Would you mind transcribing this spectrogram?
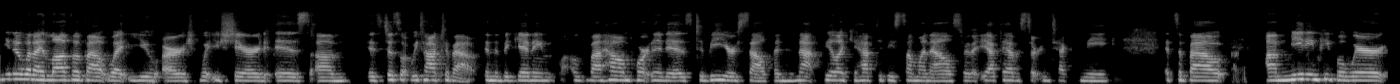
you know what I love about what you are, what you shared is um, it's just what we talked about in the beginning about how important it is to be yourself and to not feel like you have to be someone else or that you have to have a certain technique. It's about um, meeting people where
